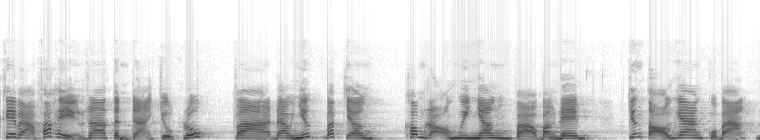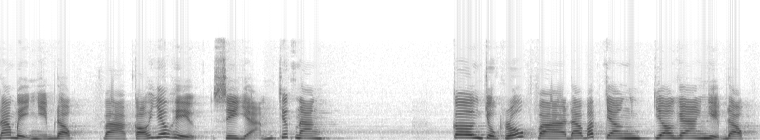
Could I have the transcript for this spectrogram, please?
Khi bạn phát hiện ra tình trạng chuột rút và đau nhức bắp chân không rõ nguyên nhân vào ban đêm, chứng tỏ gan của bạn đang bị nhiễm độc và có dấu hiệu suy giảm chức năng. Cơn chuột rút và đau bắp chân do gan nhiễm độc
